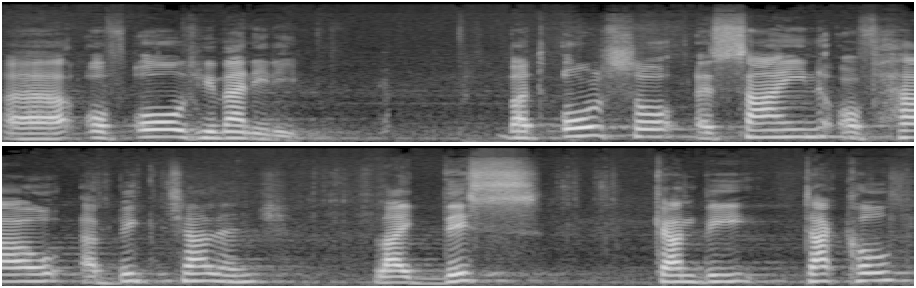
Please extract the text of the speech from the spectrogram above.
uh, of all humanity, but also a sign of how a big challenge like this can be tackled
